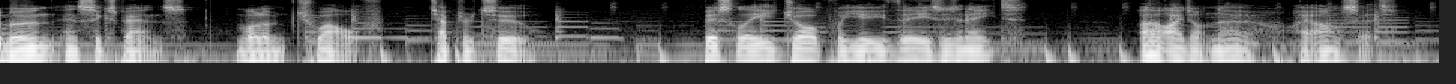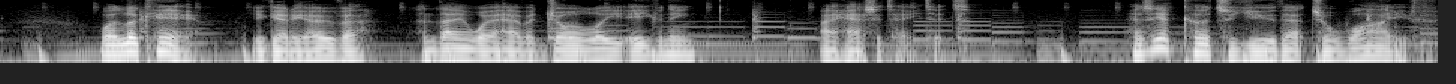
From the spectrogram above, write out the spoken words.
The Moon and Sixpence, Volume 12, Chapter 2. Beastly job for you, this, isn't it? Oh, I don't know, I answered. Well, look here, you get it over, and then we'll have a jolly evening. I hesitated. Has it occurred to you that your wife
